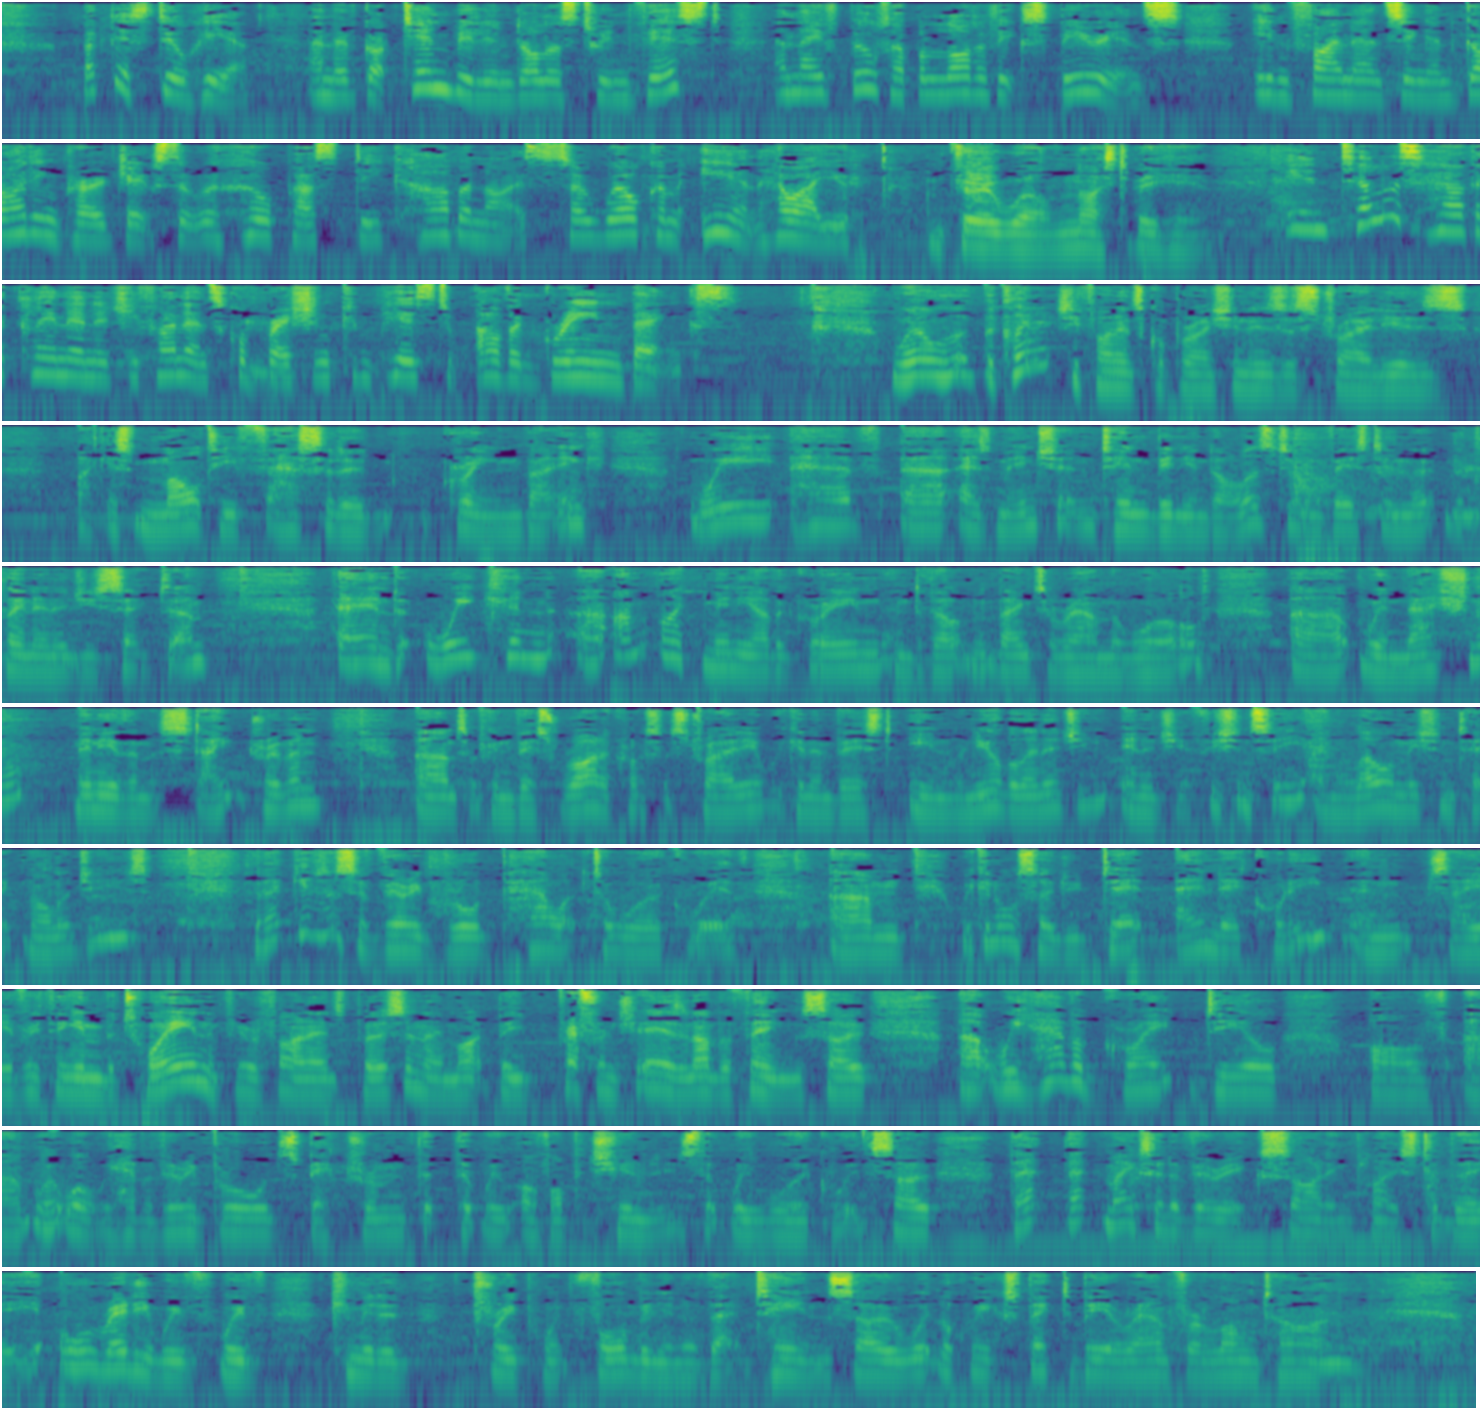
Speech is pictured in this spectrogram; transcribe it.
but they're still here and they've got $10 billion to invest and they've built up a lot of experience in financing and guiding projects that will help us decarbonise. So welcome Ian, how are you? I'm very well, nice to be here. Ian, tell us how the Clean Energy Finance Corporation compares to other green banks. Well, the Clean Energy Finance Corporation is Australia's, I guess, multifaceted green bank. We have, uh, as mentioned, $10 billion to invest in the, the clean energy sector. And we can, uh, unlike many other green and development banks around the world, uh, we're national. Many of them are state driven. Um, so we can invest right across Australia. We can invest in renewable energy, energy efficiency, and low emission technologies. So that gives us a very broad palette to work with. Um, we can also do debt and equity and say everything in between. If you're a finance person, they might be preference shares and other things. So uh, we have a great deal of um, well, we have a very broad spectrum that, that we, of opportunities that we work with. So that that makes it a very exciting place to be. Already we've we've committed 3.4 billion of that 10. So we, look, we expect to be around for a long time.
